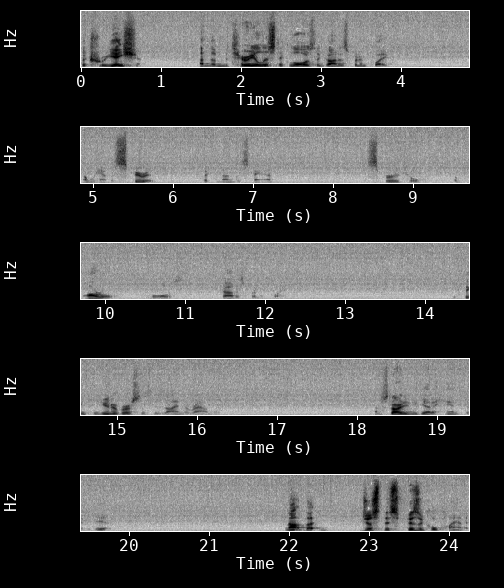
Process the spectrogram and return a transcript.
the creation and the materialistic laws that God has put in place. And we have a spirit that can understand the spiritual, the moral laws God has put in place You think the universe is designed around it? I'm starting to get a hint that it is. Not that just this physical planet,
